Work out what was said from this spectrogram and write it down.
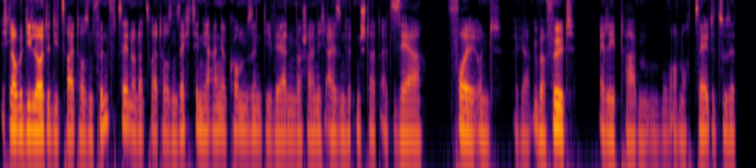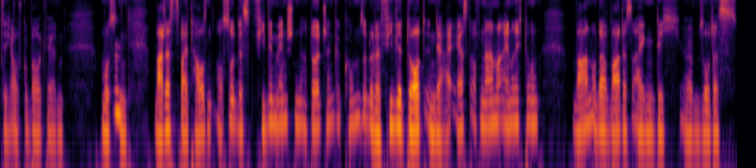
ich glaube, die Leute, die 2015 oder 2016 hier angekommen sind, die werden wahrscheinlich Eisenhüttenstadt als sehr voll und äh, ja, überfüllt erlebt haben, wo auch noch Zelte zusätzlich aufgebaut werden mussten. War das 2000 auch so, dass viele Menschen nach Deutschland gekommen sind oder viele dort in der Erstaufnahmeeinrichtung waren oder war das eigentlich ähm, so, dass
